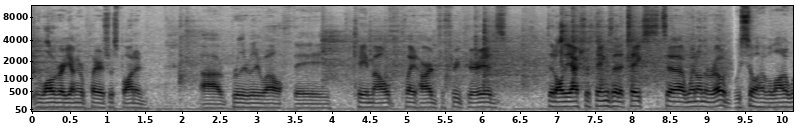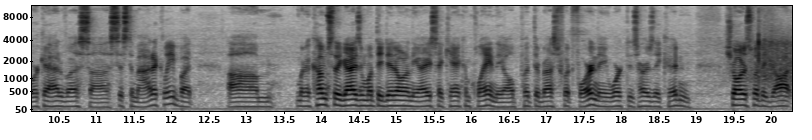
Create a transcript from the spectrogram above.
a lot of our younger players responded uh, really, really well. They came out, played hard for three periods, did all the extra things that it takes to win on the road. We still have a lot of work ahead of us uh, systematically, but um, when it comes to the guys and what they did out on the ice, I can't complain. They all put their best foot forward and they worked as hard as they could and showed us what they got.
